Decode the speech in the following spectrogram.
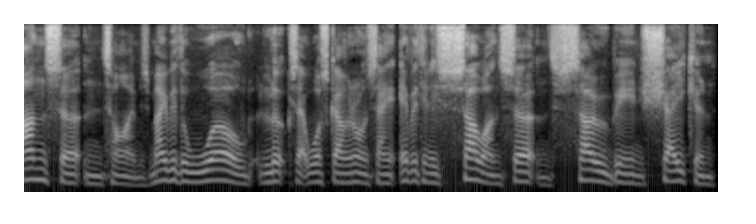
uncertain times. Maybe the world looks at what's going on saying everything is so uncertain, so being shaken.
